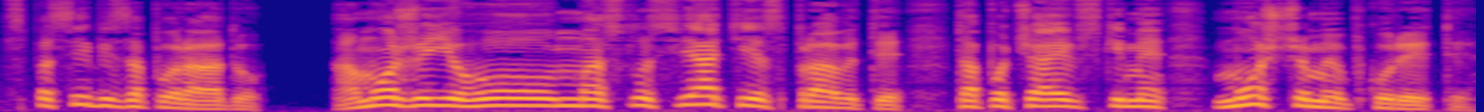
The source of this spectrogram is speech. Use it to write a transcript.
Спасибі за пораду. А може, його маслосвятіє справити та почаївськими мощами обкурити?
